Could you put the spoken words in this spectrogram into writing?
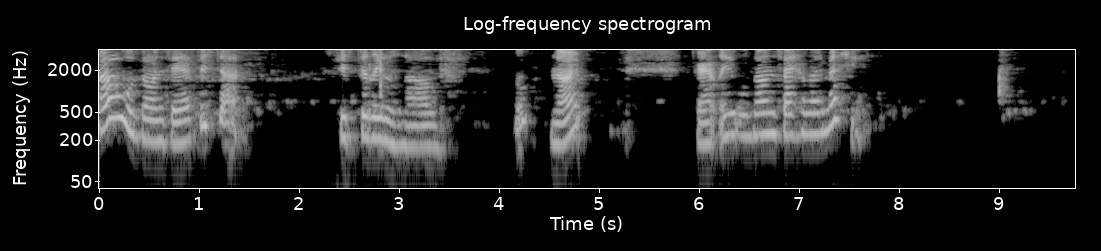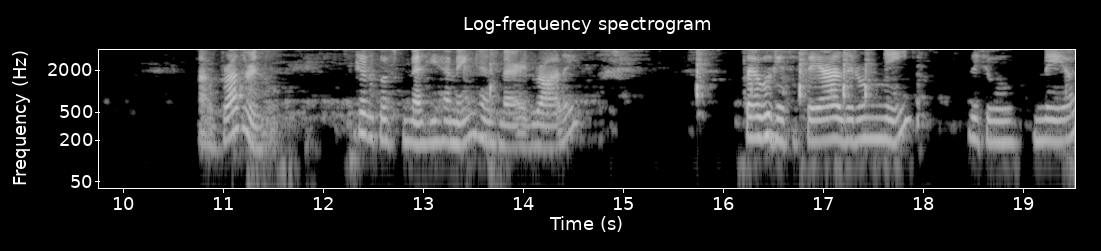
Oh, we're going to see our sister. Sisterly love. Oh, no. Apparently we'll go and say hello to Matthew. Our brother-in-law. Because of course Matthew Hemming has married Riley. So we'll get to see our little niece, little Mio,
